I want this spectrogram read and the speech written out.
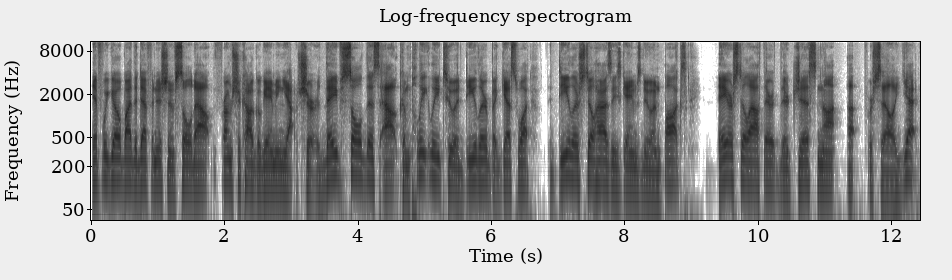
if we go by the definition of sold out from Chicago Gaming, yeah, sure. They've sold this out completely to a dealer, but guess what? The dealer still has these games new in box. They are still out there. They're just not up for sale yet.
